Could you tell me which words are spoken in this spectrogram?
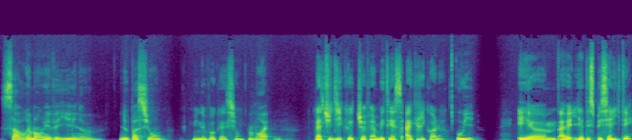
ça a vraiment éveillé une, une passion. Une vocation. Ouais. Là, tu dis que tu as fait un BTS agricole? Oui. Et euh, il y a des spécialités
